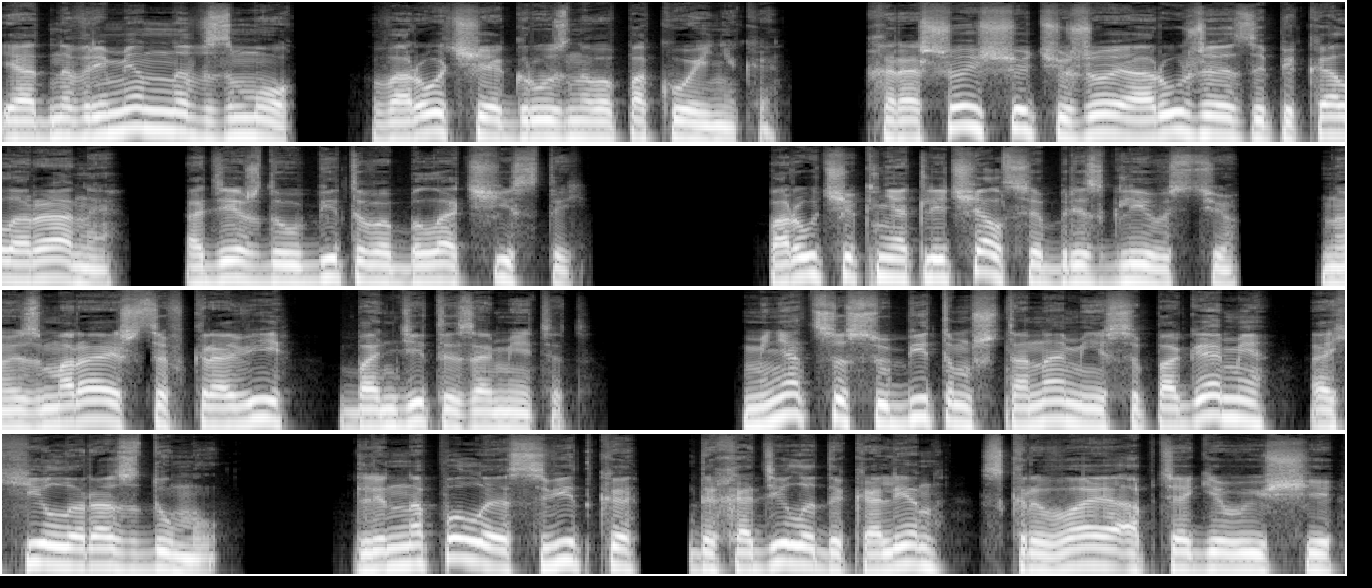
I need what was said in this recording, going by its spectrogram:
и одновременно взмок, ворочая грузного покойника. Хорошо еще чужое оружие запекало раны, одежда убитого была чистой. Поручик не отличался брезгливостью, Но измораешься в крови, бандиты заметят. Меняться с убитым штанами и сапогами Ахилла раздумал. Длиннополая свитка доходила до колен, скрывая обтягивающие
